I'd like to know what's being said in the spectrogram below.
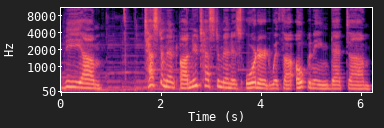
The um, Testament, uh, New Testament is ordered with an opening that um,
